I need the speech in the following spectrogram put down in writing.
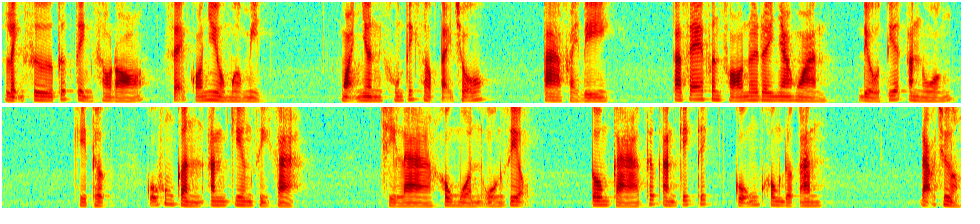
Lệnh sư thức tỉnh sau đó Sẽ có nhiều mờ mịt. Ngoại nhân không thích hợp tại chỗ, Ta phải đi. Ta sẽ phân phó nơi đây nha hoàn, Điều tiết ăn uống. Kỳ thực, cũng không cần ăn kiêng gì cả. Chỉ là không muốn uống rượu. Tôm cá thức ăn kích thích cũng không được ăn. Đạo trưởng,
